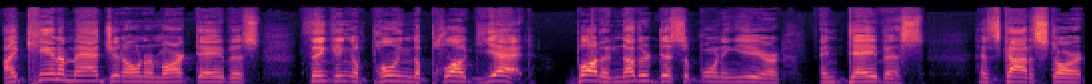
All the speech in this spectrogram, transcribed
I can't imagine owner Mark Davis thinking of pulling the plug yet, but another disappointing year, and Davis has got to start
